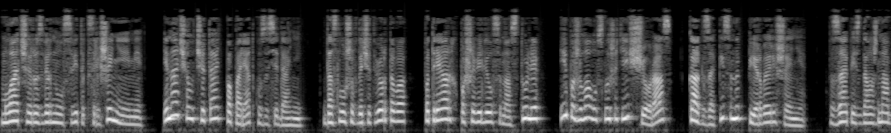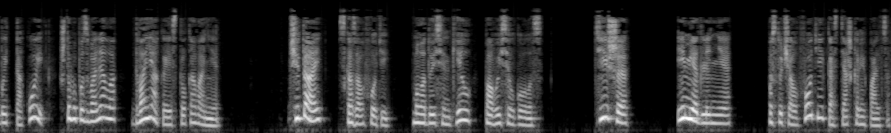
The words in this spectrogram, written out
Младший развернул свиток с решениями и начал читать по порядку заседаний. Дослушав до четвертого, патриарх пошевелился на стуле и пожелал услышать еще раз, как записано первое решение. Запись должна быть такой, чтобы позволяла двоякое истолкование. «Читай», — сказал Фотий. Молодой Синкел повысил голос. «Тише и медленнее», — постучал Фотий костяшками пальцев.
